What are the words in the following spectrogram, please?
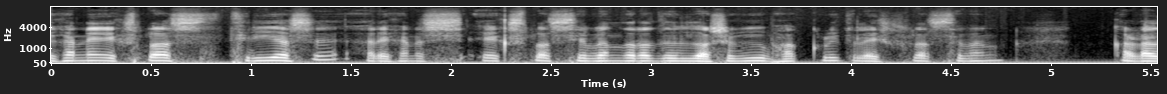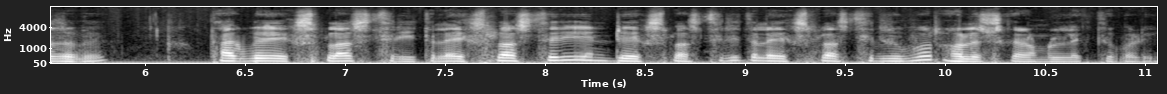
এখানে এক্স প্লাস থ্রি আছে আর এখানে এক্স প্লাস সেভেন দ্বারা যদি লসাগুকে ভাগ করি তাহলে এক্স প্লাস সেভেন কাটা যাবে থাকবে এক্স প্লাস থ্রি তাহলে x plus three into x plus three তাহলে এক্স প্লাস থ্রির উপর হোল স্কোয়ার আমরা লিখতে পারি।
